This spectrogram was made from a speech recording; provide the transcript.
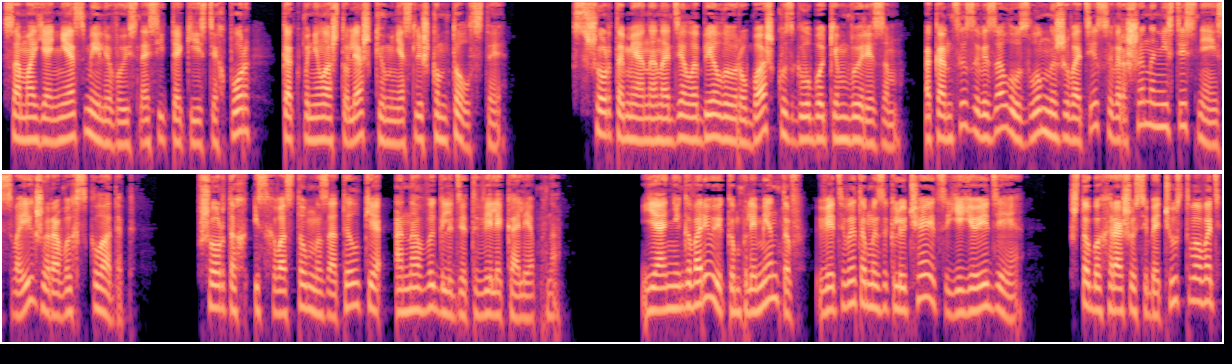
Сама я не осмеливаюсь носить такие с тех пор, как поняла, что ляжки у меня слишком толстые. С шортами она надела белую рубашку с глубоким вырезом, а концы завязала узлом на животе, совершенно не стесняясь своих жировых складок. В шортах и с хвостом на затылке она выглядит великолепно. Я не говорю ей комплиментов, ведь в этом и заключается ее идея. Чтобы хорошо себя чувствовать,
